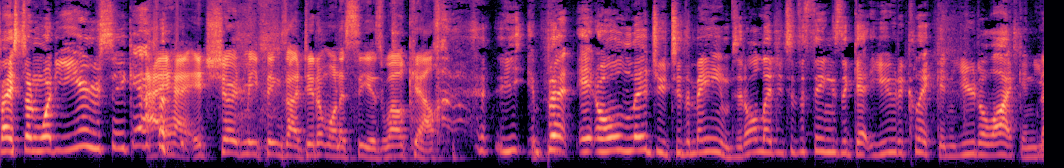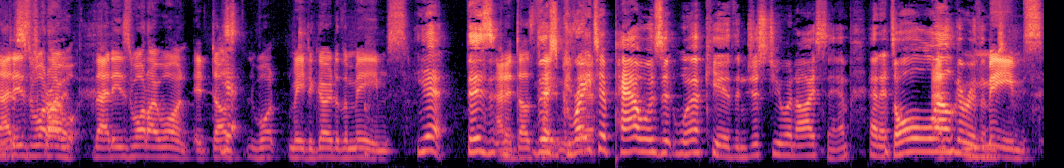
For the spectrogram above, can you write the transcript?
based on what you seek out. hey, hey, it showed me things I didn't want to see as well, Cal. But it all led you to the memes. It all led you to the things that get you to click and you to like and you that to is what I. That is what I want. It does Yeah. want me to go to the memes. Yeah, there's And it does there's greater there. powers at work here than just you and I, Sam. And it's all And algorithms. Memes,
